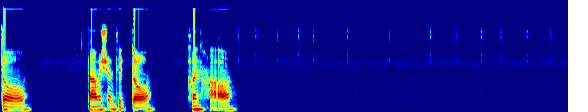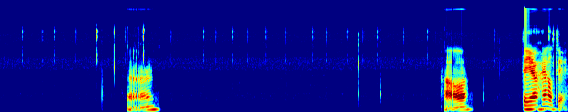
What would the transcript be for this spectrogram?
都，他们身体都很好。很好。They are healthy.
